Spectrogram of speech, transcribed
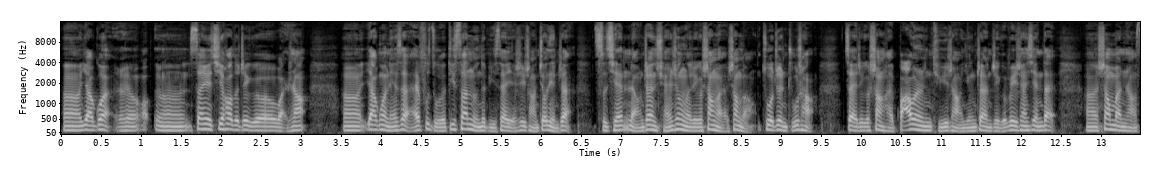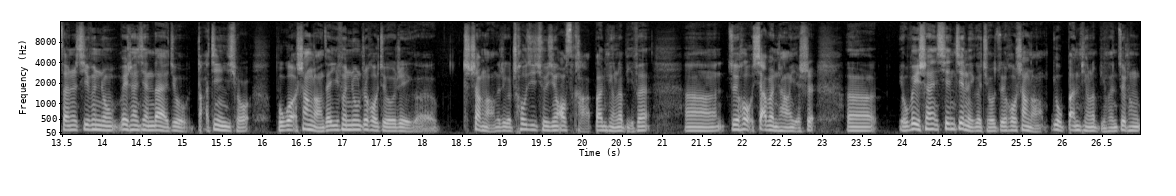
嗯，亚冠，呃，嗯，三月七号的这个晚上。嗯，亚冠联赛 F 组的第三轮的比赛也是一场焦点战。此前两战全胜的这个上海上港坐镇主场，在这个上海八万人体育场迎战这个蔚山现代。嗯，上半场三十七分钟，蔚山现代就打进一球。不过上港在一分钟之后就由这个上港的这个超级球星奥斯卡扳平了比分。嗯，最后下半场也是，呃。有蔚山先进了一个球，最后上港又扳平了比分，最终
